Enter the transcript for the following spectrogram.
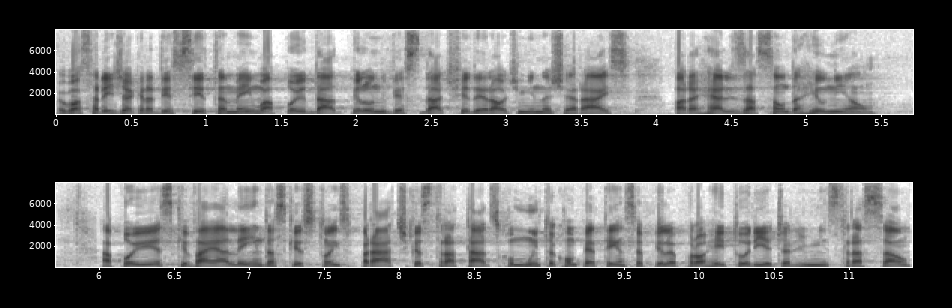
Eu gostaria de agradecer também o apoio dado pela Universidade Federal de Minas Gerais para a realização da reunião. Apoio esse que vai além das questões práticas tratadas com muita competência pela Pró-Reitoria de Administração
